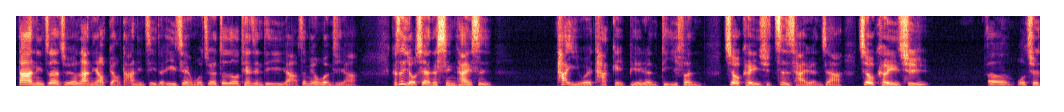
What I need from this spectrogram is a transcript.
当然，你真的觉得烂，你要表达你自己的意见，我觉得这都天经地义啊，这没有问题啊。可是有些人的心态是，他以为他给别人低分就可以去制裁人家，就可以去，呃，我去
